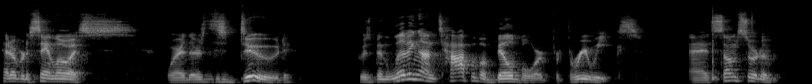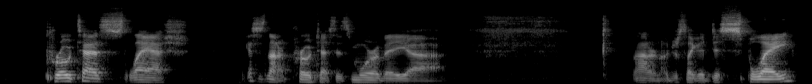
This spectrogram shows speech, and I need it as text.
Head over to St. Louis, where there's this dude who's been living on top of a billboard for three weeks. And it's some sort of protest slash, I guess it's not a protest, it's more of a, uh, I don't know, just like a display.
